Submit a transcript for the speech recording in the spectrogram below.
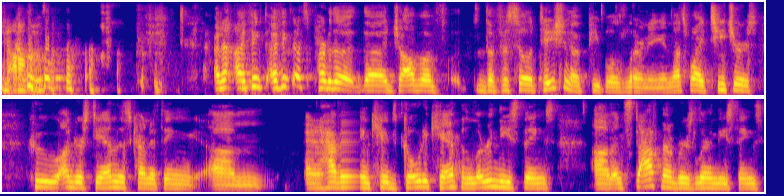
and all those And I I think I think that's part of the, the job of the facilitation of people's learning, and that's why teachers who understand this kind of thing um, and having kids go to camp and learn these things, um, and staff members learn these things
